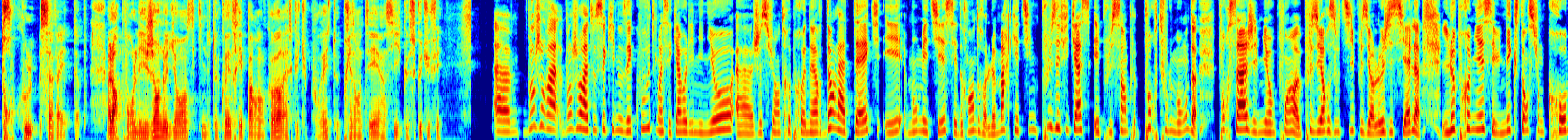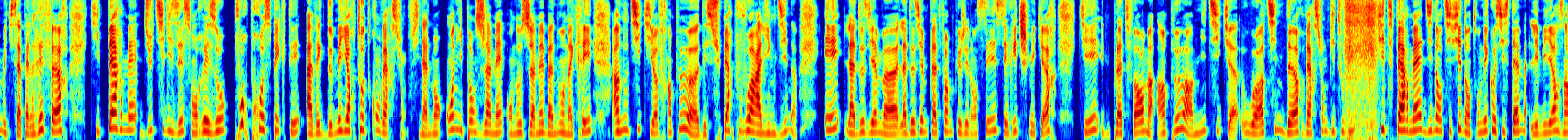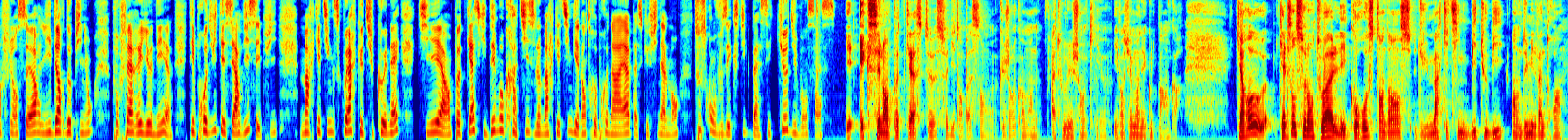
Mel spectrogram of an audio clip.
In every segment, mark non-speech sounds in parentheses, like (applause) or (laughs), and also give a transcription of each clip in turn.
Trop cool, ça va être top. Alors, pour les gens de l'audience qui ne te connaîtraient pas encore, est-ce que tu pourrais te présenter ainsi que ce que tu fais? Euh, bonjour, à, tous ceux qui nous écoutent. Moi, c'est Caroline Mignot. Euh, je suis entrepreneur dans la tech et mon métier, c'est de rendre le marketing plus efficace et plus simple pour tout le monde. Pour ça, j'ai mis en point euh, plusieurs outils, plusieurs logiciels. Le premier, c'est une extension Chrome qui s'appelle Refer, qui permet d'utiliser son réseau pour prospecter avec de meilleurs taux de conversion. Finalement, on n'y pense jamais, on n'ose jamais. Bah, nous, on a créé un outil qui offre un peu des super pouvoirs à LinkedIn. Et la deuxième, la deuxième plateforme que j'ai lancée, c'est Richmaker, qui est une plateforme un peu un mythique ou un Tinder version B2B qui te permet d'identifier dans ton écosystème les meilleurs influenceurs, leaders d'opinion pour faire rayonner euh, tes produits, tes services. Et puis Marketing Square que tu connais, qui est un podcast qui démocratise le marketing et l'entrepreneuriat parce que finalement, tout ce qu'on vous explique, bah, c'est que du bon sens. Et excellent podcast, euh, soit dit en passant, que je recommande à tous les gens qui euh, éventuellement n'écoutent pas encore. Caro, quelles sont selon toi les grosses tendances du marketing B2B en 2023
